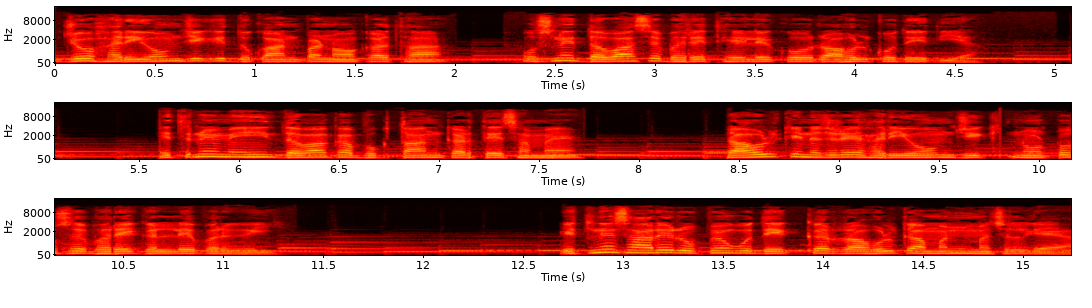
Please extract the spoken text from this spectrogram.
जो हरिओम जी की दुकान पर नौकर था, उसने दवा से भरे थैले को राहुल को दे दिया। इतने में ही दवा का भुगतान करते समय, राहुल की नज़रें हरिओम जी के नोटों से भरे गल्ले पर गई। इतने सारे रुपयों को देखकर राहुल का मन मचल गया।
